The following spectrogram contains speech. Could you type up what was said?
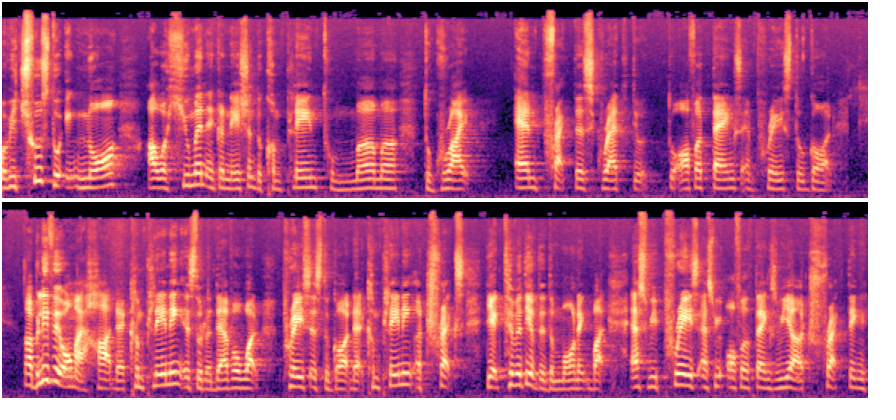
where we choose to ignore our human inclination to complain, to murmur, to gripe, and practice gratitude, to offer thanks and praise to God. Now, I believe with all my heart that complaining is to the devil what praise is to God, that complaining attracts the activity of the demonic, but as we praise, as we offer thanks, we are attracting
